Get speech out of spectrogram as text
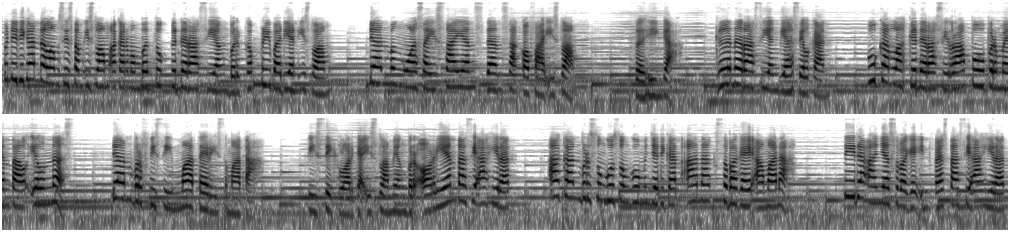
Pendidikan dalam sistem Islam akan membentuk generasi yang berkepribadian Islam dan menguasai sains dan sakofa Islam, sehingga generasi yang dihasilkan bukanlah generasi rapuh bermental illness dan bervisi materi semata. Visi keluarga Islam yang berorientasi akhirat akan bersungguh-sungguh menjadikan anak sebagai amanah, tidak hanya sebagai investasi akhirat,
